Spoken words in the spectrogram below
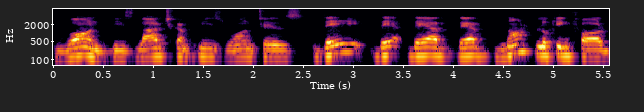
want, these large companies want, is they they they are they are not looking for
